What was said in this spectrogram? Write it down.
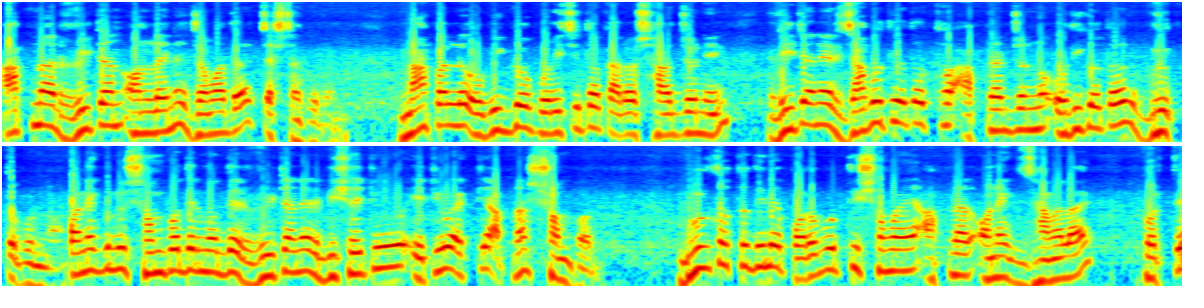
আপনার রিটার্ন অনলাইনে জমা দেওয়ার চেষ্টা করুন। না পারলে অভিজ্ঞ, পরিচিত কারও সাহায্য নিন। রিটার্নের যাবতীয় তথ্য আপনার জন্য অধিকতর গুরুত্বপূর্ণ। অনেকগুলো সম্পদের মধ্যে রিটার্নের বিষয়টিও, এটিও একটি আপনার সম্পদ। ভুল তথ্য দিলে পরবর্তী সময়ে আপনার অনেক ঝামেলায় পড়তে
